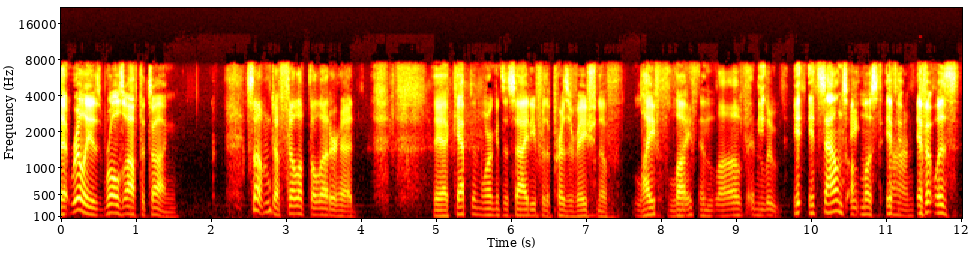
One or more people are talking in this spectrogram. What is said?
that really is rolls off the tongue. Something to fill up the letterhead. Yeah, Captain Morgan Society for the Preservation of Life, Love, Life and love and loot. It, it sounds almost if it, if it was,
